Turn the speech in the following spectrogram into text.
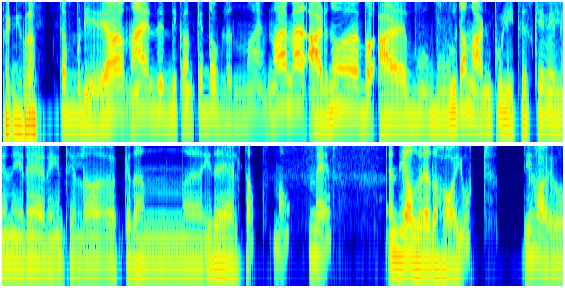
pengene. Da blir det, ja, Nei, de, de, kan ikke doble den, nei. nei men er det noe, er, hvordan er den politiske viljen i regjeringen til å øke den uh, i det hele tatt nå? Mer? Enn de allerede har gjort? De har jo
